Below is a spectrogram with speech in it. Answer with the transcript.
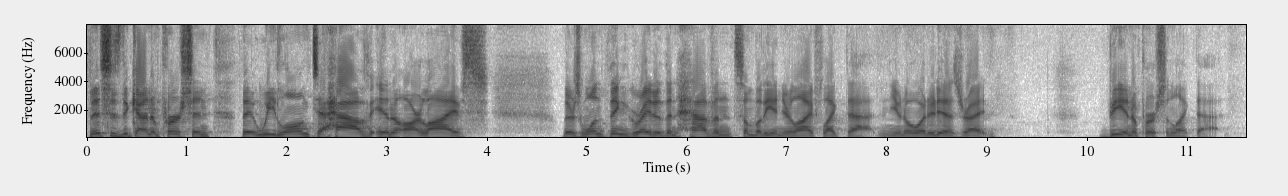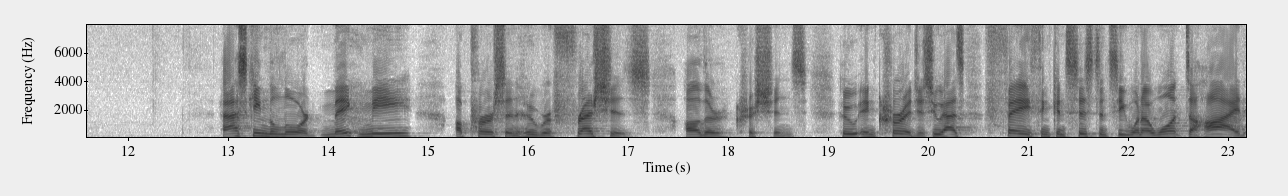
This is the kind of person that we long to have in our lives. There's one thing greater than having somebody in your life like that, and you know what it is, right? Being a person like that. Asking the Lord, make me a person who refreshes other Christians, who encourages, who has faith and consistency when I want to hide,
